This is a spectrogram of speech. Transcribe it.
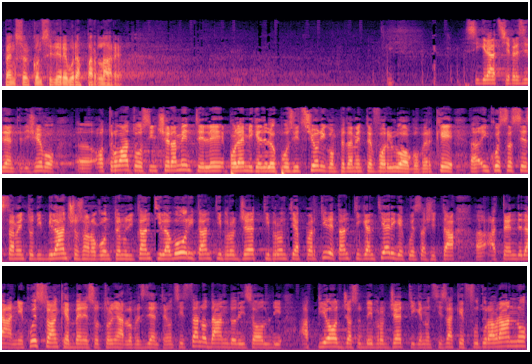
penso il consigliere pure a parlare. Sì, grazie Presidente. Dicevo, eh, ho trovato sinceramente le polemiche delle opposizioni completamente fuori luogo perché eh, in questo assestamento di bilancio sono contenuti tanti lavori, tanti progetti pronti a partire, tanti cantieri che questa città eh, attende da anni e questo anche è bene sottolinearlo Presidente, non si stanno dando dei soldi a pioggia su dei progetti che non si sa che futuro avranno,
